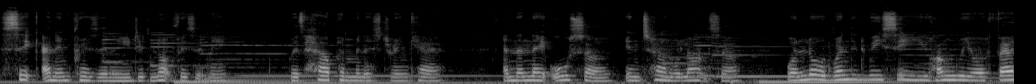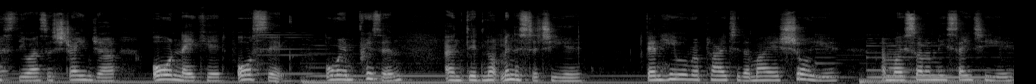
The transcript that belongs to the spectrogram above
sick and in prison and you did not visit me, with help and ministering care. And then they also, in turn, will answer, Well, Lord, when did we see you hungry or thirsty or as a stranger, or naked, or sick, or in prison, and did not minister to you? Then he will reply to them, I assure you, and most solemnly say to you,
